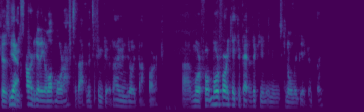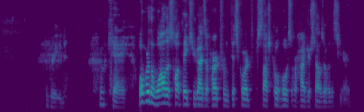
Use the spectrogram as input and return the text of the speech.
because Yeah. we started getting a lot more after that, and it's been good. I've enjoyed that part. Uh, more for, more 40k competitive unity memes can only be a good thing. Agreed. Okay, what were the wildest hot takes you guys have heard from Discord slash co-hosts or had yourselves over this year?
